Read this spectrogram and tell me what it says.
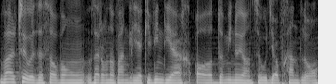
walczyły ze sobą zarówno w Anglii, jak i w Indiach o dominujący udział w handlu.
